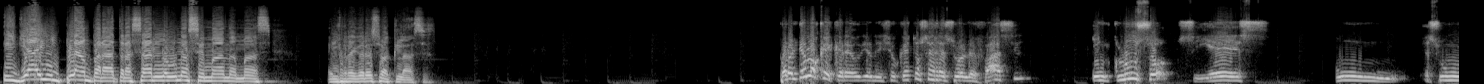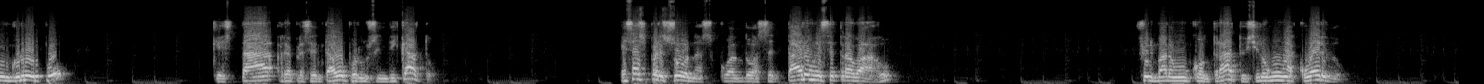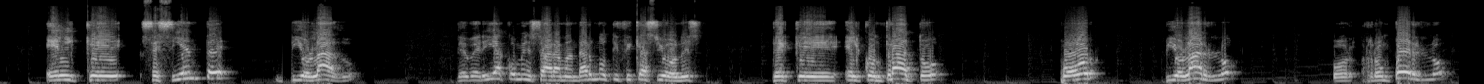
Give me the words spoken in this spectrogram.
y ya hay un plan para atrasarlo una semana más el regreso a clases. Pero yo lo que creo, Dionisio, que esto se resuelve fácil, incluso si es un, es un grupo que está representado por un sindicato. Esas personas, cuando aceptaron ese trabajo, firmaron un contrato, hicieron un acuerdo el que se siente violado debería comenzar a mandar notificaciones de que el contrato por violarlo, por romperlo,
